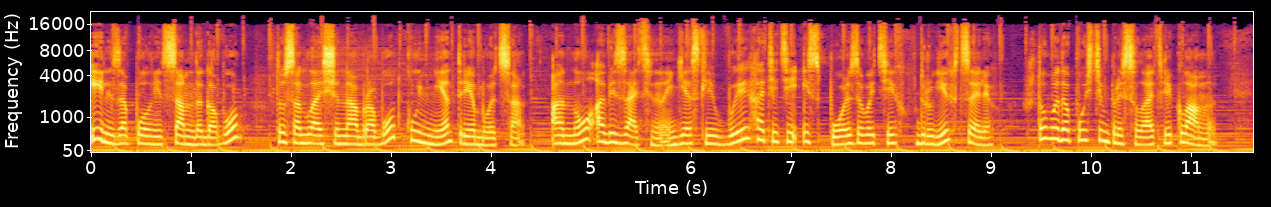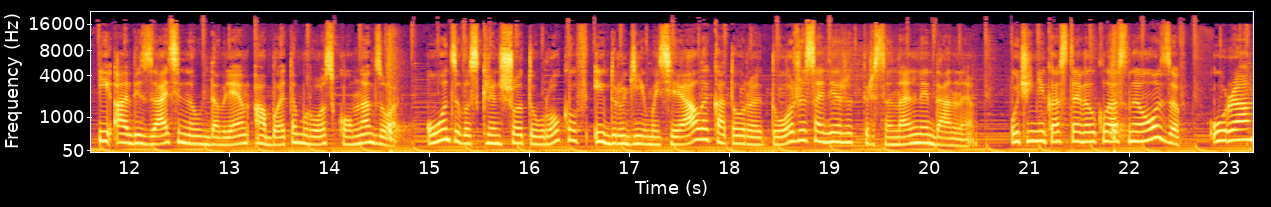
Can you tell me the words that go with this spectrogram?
или заполнить сам договор, то согласие на обработку не требуется. Оно обязательно, если вы хотите использовать их в других целях, чтобы, допустим, присылать рекламу. И обязательно уведомляем об этом Роскомнадзор. Отзывы, скриншоты уроков и другие материалы, которые тоже содержат персональные данные. Ученик оставил классный отзыв? Ура!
